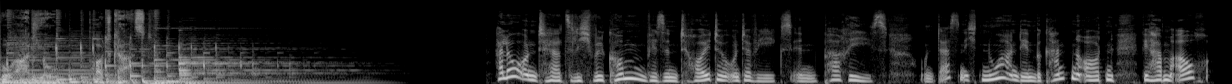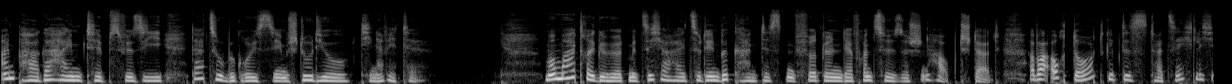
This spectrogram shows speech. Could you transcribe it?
Inforadio Podcast. Hallo und herzlich willkommen. Wir sind heute unterwegs in Paris. Und das nicht nur an den bekannten Orten, wir haben auch ein paar Geheimtipps für Sie. Dazu begrüßt sie im Studio Tina Witte. Montmartre gehört mit Sicherheit zu den bekanntesten Vierteln der französischen Hauptstadt. Aber auch dort gibt es tatsächlich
